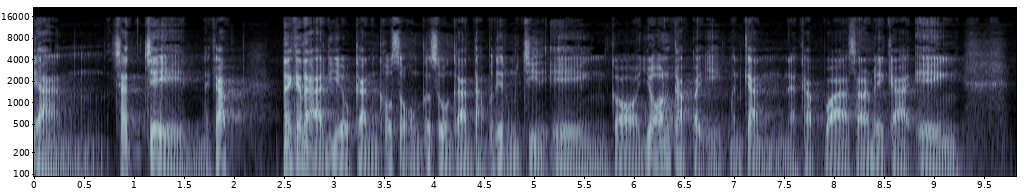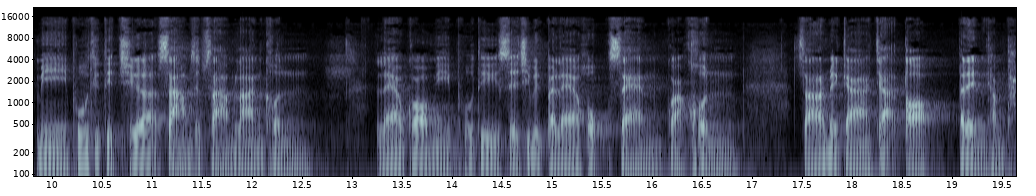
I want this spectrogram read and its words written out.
อย่างชัดเจนนะครับ ในขณะเดียวกันโฆษกของกระทรวงการต่างประเทศของจีนเอง ก็ย้อนกลับไปอีกเหมือนกันนะครับ ว่าสหรัฐอเมริกาเองมีผู้ที่ติดเชื้อ 33 ล้านคน แล้วก็มีผู้ที่เสียชีวิตไปแล้ว6แสนกว่าคนสหรัฐอเมริกาจะตอบประเด็นคำถ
